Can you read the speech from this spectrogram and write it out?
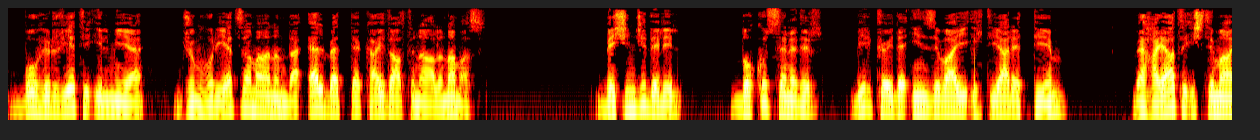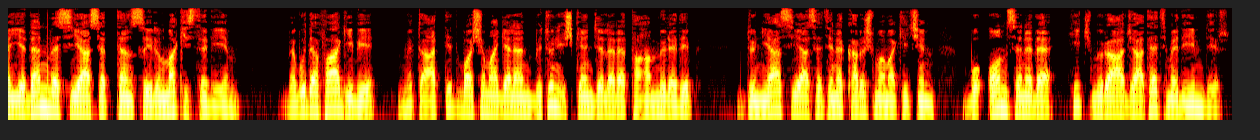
Bu hürriyeti ilmiye Cumhuriyet zamanında elbette kayıt altına alınamaz. Beşinci delil, dokuz senedir bir köyde inzivayı ihtiyar ettiğim ve hayatı içtimaiyeden ve siyasetten sıyrılmak istediğim ve bu defa gibi müteaddit başıma gelen bütün işkencelere tahammül edip dünya siyasetine karışmamak için bu on senede hiç müracaat etmediğimdir.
